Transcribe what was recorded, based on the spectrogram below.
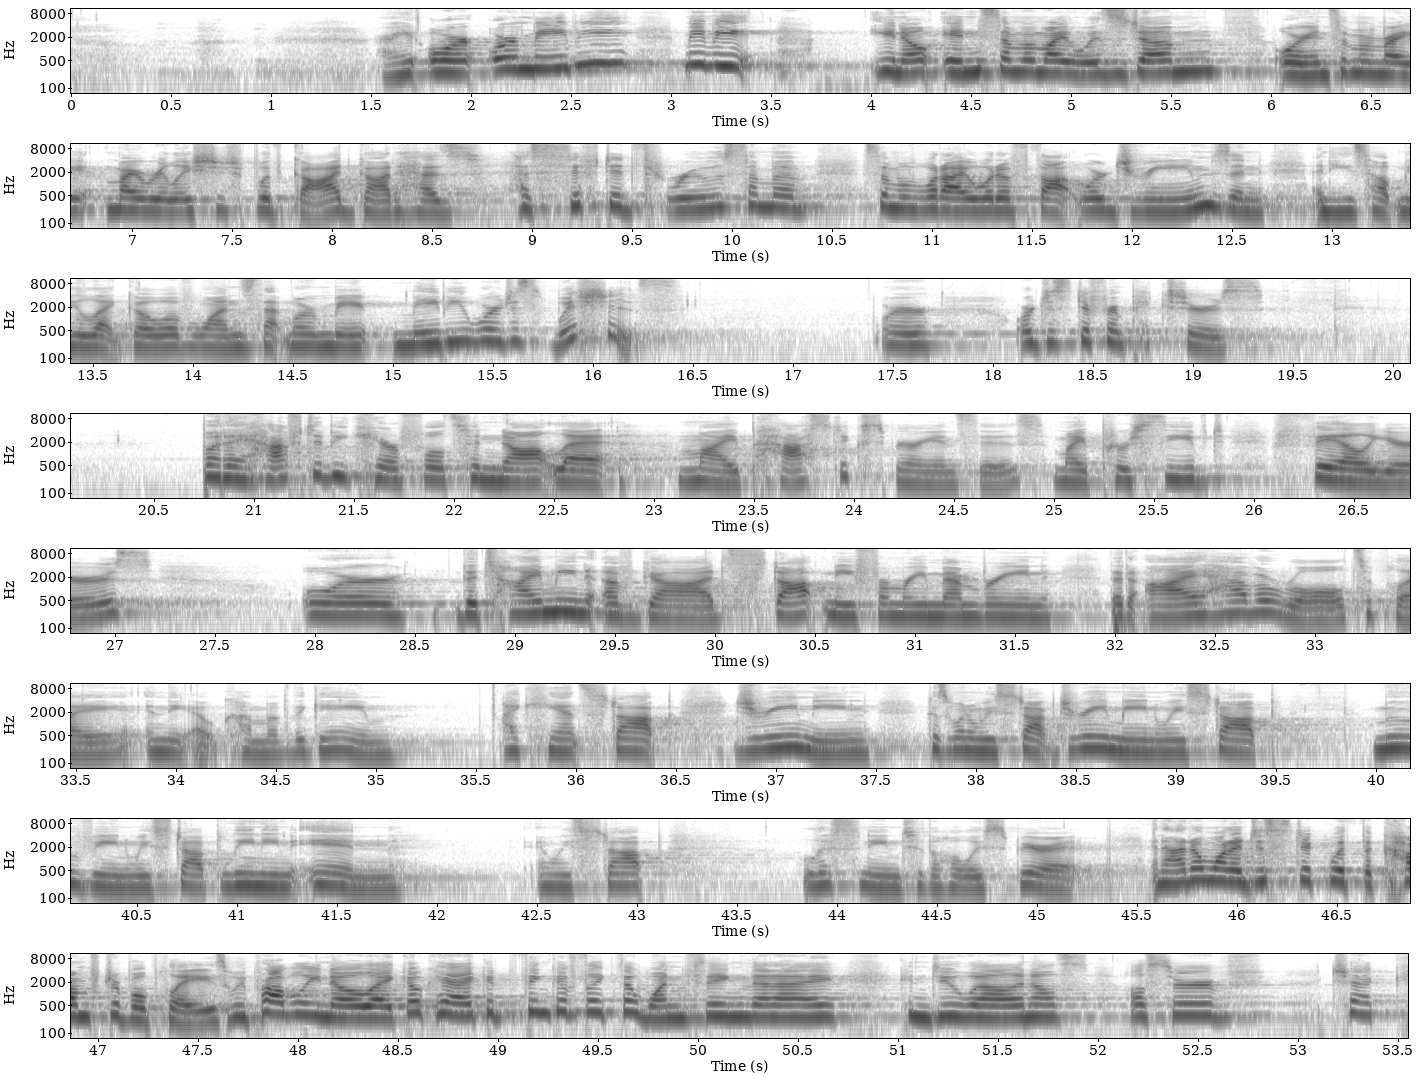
Right? Or, or maybe, maybe, you know, in some of my wisdom or in some of my, my relationship with God, God has, has sifted through some of, some of what I would have thought were dreams, and, and He's helped me let go of ones that were may, maybe were just wishes or, or just different pictures. But I have to be careful to not let my past experiences, my perceived failures, or the timing of God stop me from remembering that I have a role to play in the outcome of the game. I can't stop dreaming because when we stop dreaming, we stop moving, we stop leaning in, and we stop listening to the Holy Spirit. And I don't want to just stick with the comfortable plays. We probably know, like, okay, I could think of like the one thing that I can do well, and I'll, I'll serve, check,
